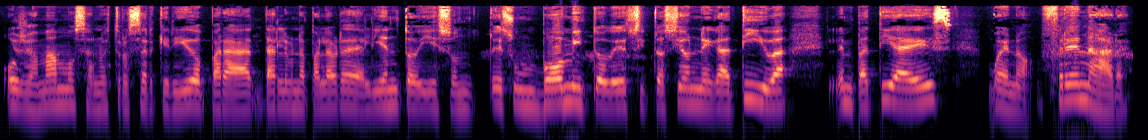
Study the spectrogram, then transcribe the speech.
o llamamos a nuestro ser querido para darle una palabra de aliento y es un, es un vómito de situación negativa. La empatía es, bueno, frenar.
